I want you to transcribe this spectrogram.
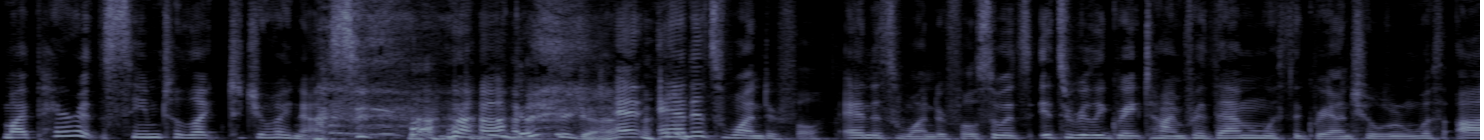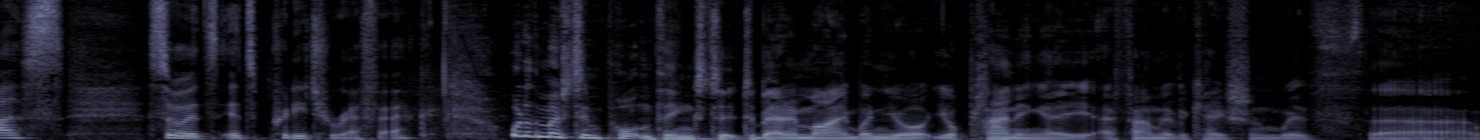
my parents seem to like to join us. and, and, it's wonderful. And it's wonderful. So it's it's a really great time for them with the grandchildren, with us. So it's it's pretty terrific. What are the most important things to, to bear in mind when you're you're planning a, a family vacation with uh,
